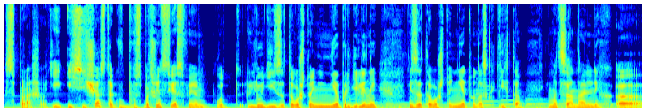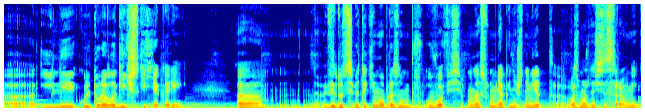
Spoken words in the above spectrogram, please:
спрашивать. И, и сейчас так в, в большинстве своем вот люди из-за того, что они не определены, из-за того, что нет у нас каких-то эмоциональных э, или культурологических якорей, э, ведут себя таким образом в, в офисе. У нас у меня, конечно, нет возможности сравнить,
